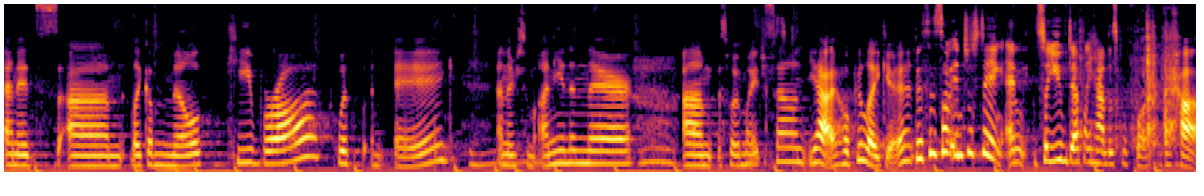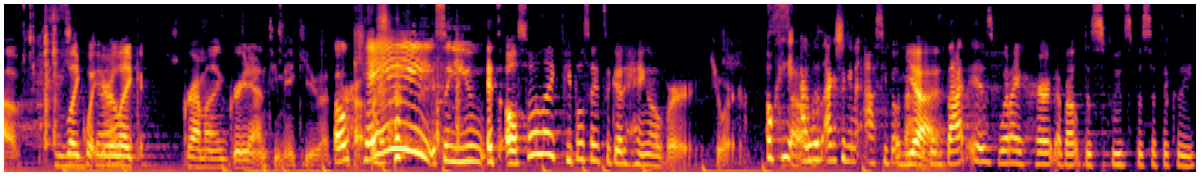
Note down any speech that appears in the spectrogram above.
and it's um, like a milky broth with an egg, and there's some onion in there. Um, so it might sound, yeah. I hope you like it. This is so interesting. And so you've definitely had this before. I have. This is like what go. your like grandma and great auntie make you at their house. Okay, so you It's also like people say it's a good hangover cure. Okay, So- I was actually going to ask you about that Yeah. because that is what I heard about this food specifically.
